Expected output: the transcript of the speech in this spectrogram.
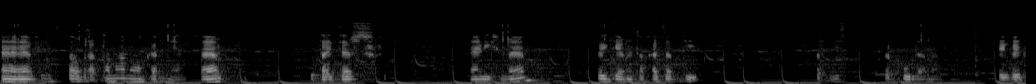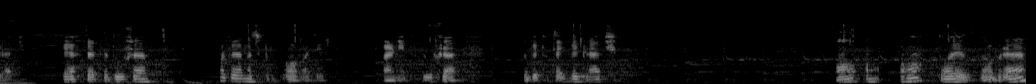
E, więc dobra, to mamy ogarnięte. Tutaj też Mieliśmy. Wyjdziemy trochę za blisko. Za blisko, tak uda nam tutaj wygrać. Ja chcę te dusze. Możemy spróbować jeszcze. Normalnie te dusze sobie tutaj wygrać. O, o, o, to jest dobre.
